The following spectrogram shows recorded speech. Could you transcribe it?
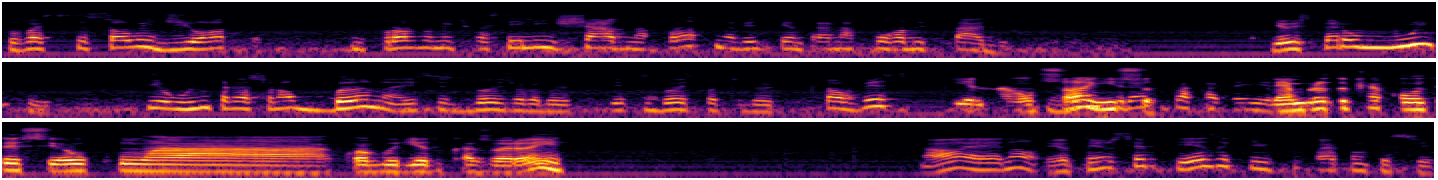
tu vai ser só o idiota e provavelmente vai ser linchado na próxima vez que entrar na porra do estádio. E eu espero muito que o Internacional bana esses dois jogadores, esses dois torcedores. Talvez. E não só isso. Lembra do que aconteceu com a com a guria do Casaranha? Ah, é, não, eu tenho certeza que vai acontecer.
